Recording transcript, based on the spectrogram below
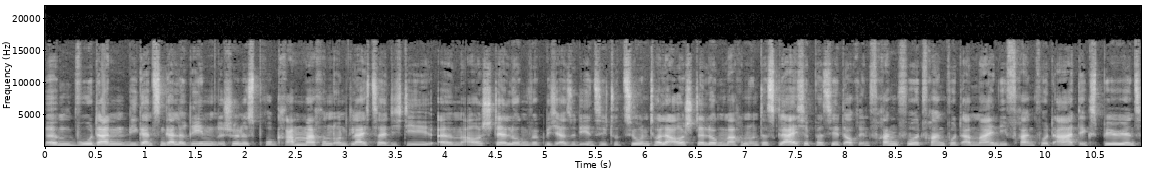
ähm, wo dann die ganzen Galerien ein schönes Programm machen und gleichzeitig die ähm, Ausstellungen wirklich, also die Institutionen tolle Ausstellungen machen. Und das Gleiche passiert auch in Frankfurt, Frankfurt am Main, die Frankfurt Art Experience.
